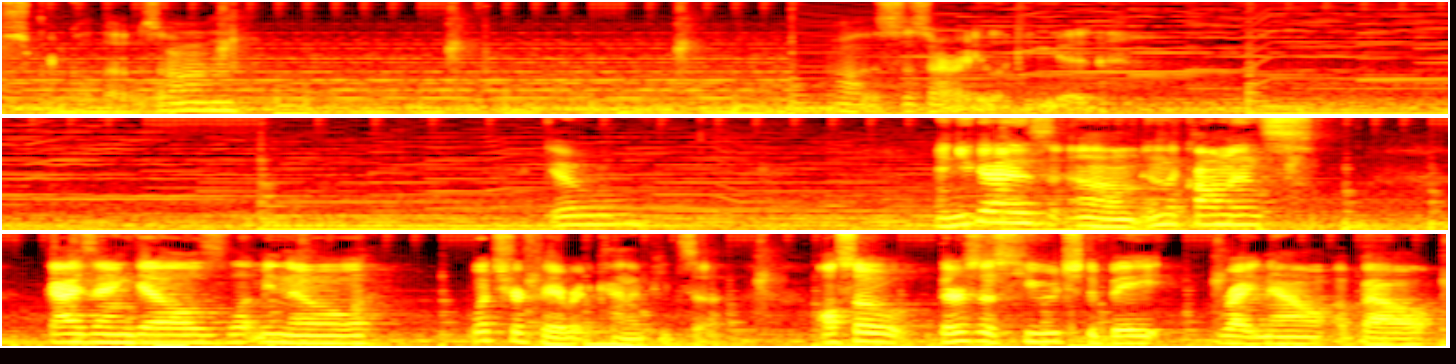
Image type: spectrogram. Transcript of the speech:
Sprinkle those on. This is already looking good. Go. And you guys, um, in the comments, guys and gals, let me know what's your favorite kind of pizza. Also, there's this huge debate right now about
